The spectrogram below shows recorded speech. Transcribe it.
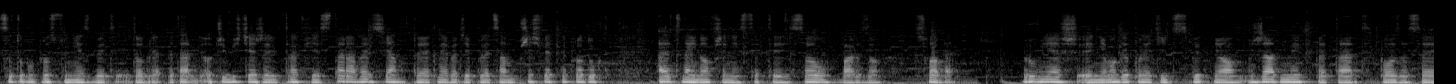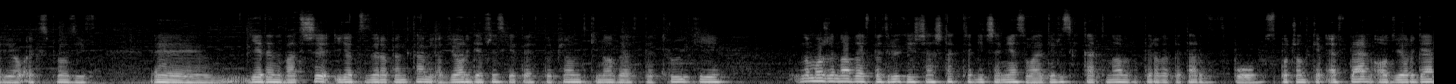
Są to po prostu niezbyt dobre petardy. Oczywiście, jeżeli trafi się stara wersja, to jak najbardziej polecam prześwietny produkt, ale te najnowsze niestety są bardzo słabe. Również y, nie mogę polecić zbytnio żadnych petard poza serią Explosive yy, 1, 2, 3 i od 05 od Jorge, wszystkie te FP5, nowe FP3, no może nowe FP3 jeszcze aż tak tragiczne nie są, ale te wszystkie kartonowe, papierowe petardy typu z początkiem FP od Jorge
